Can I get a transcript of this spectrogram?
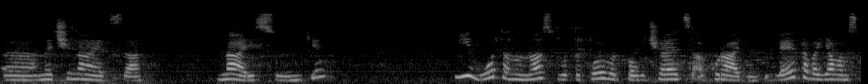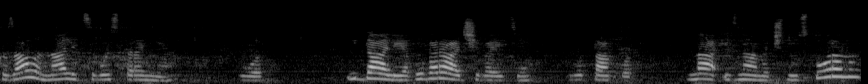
э, начинается на рисунке. И вот он у нас вот такой вот получается аккуратненький. Для этого я вам сказала на лицевой стороне. Вот. И далее выворачиваете вот так вот на изнаночную сторону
